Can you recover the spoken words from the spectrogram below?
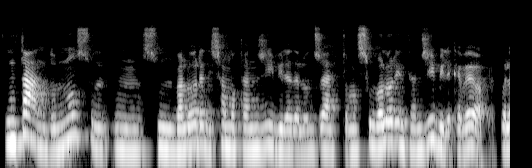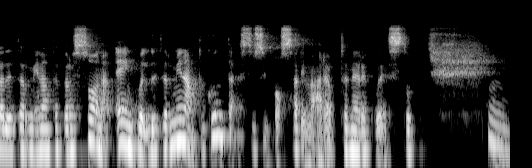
puntando non sul, mh, mm, sul, valore diciamo tangibile dell'oggetto, ma sul valore intangibile che aveva per quella determinata persona e in quel determinato contesto si possa arrivare a ottenere questo. Mm.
